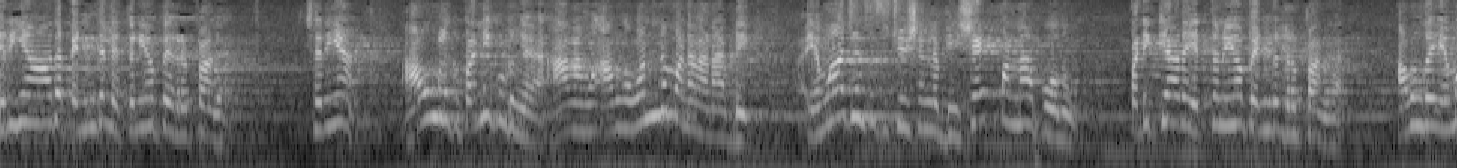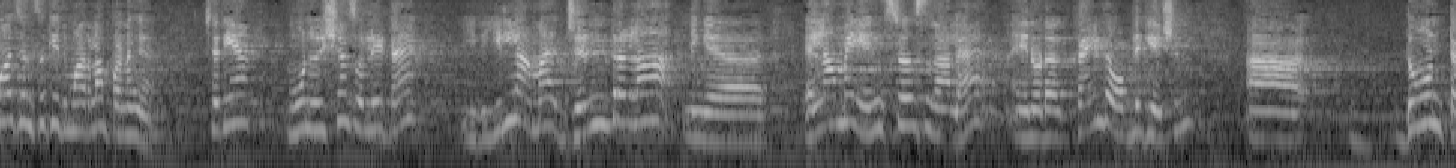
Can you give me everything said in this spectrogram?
தெரியாத பெண்கள் எத்தனையோ பேர் இருப்பாங்க. சரியா? அவங்களுக்கு பண்ணி கொடுங்க. அவங்க அவங்க ஒண்ணும் பண்ண வேணாம். அப்படி எமர்ஜென்சி சுச்சுவேஷன்ல அப்படி ஷேக் பண்ணா போதும். படிக்காத எத்தனையோ பெண்கள் இருப்பாங்க. அவங்க எமர்ஜென்சிக்கு இது மாதிரிலாம் பண்ணுங்க. சரியா? மூணு விஷயம் சொல்லிட்டேன். இது இல்லாம ஜென்ரலா நீங்க எல்லாமே யங்ஸ்டர்ஸ்னால என்னோட கைண்ட் ஆப்ளிகேஷன் டோன்ட்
